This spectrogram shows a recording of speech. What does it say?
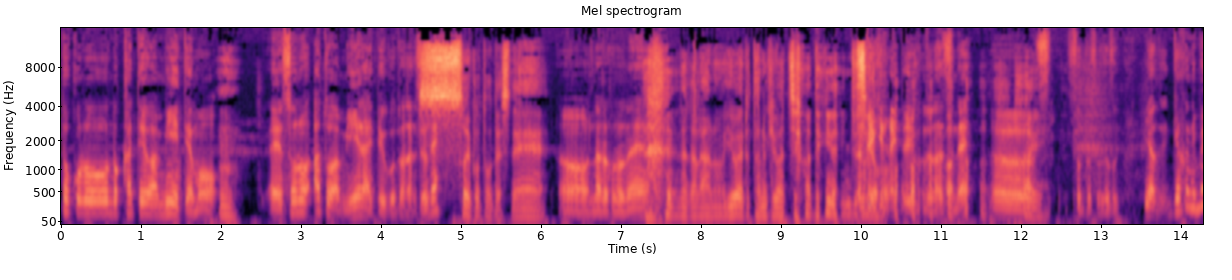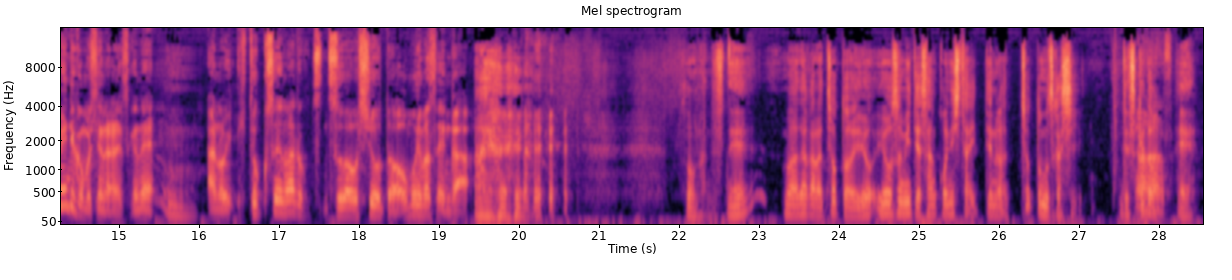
ところの過程は見えても、うん、えー、その後は見えないということなんですよね。そういうことですね。うん、なるほどね。だから、あの、いわゆるたぬきワッチはできないんですよ。できないということなんですね。うん。はい。そっかそっかそっか。いや、逆に便利かもしれないですけどね。うん、あの、一癖のある通話をしようとは思いませんが。はいはい。そうなんですね。まあだからちょっと様子見て参考にしたいっていうのはちょっと難しいですけど、ええ。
